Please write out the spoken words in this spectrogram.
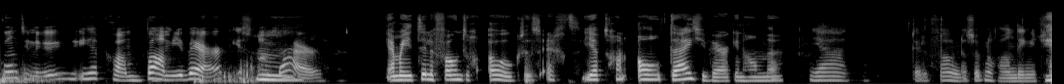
continu. Je hebt gewoon bam, je werk is gewoon hmm. daar. Ja, maar je telefoon toch ook? Dat is echt. Je hebt gewoon altijd je werk in handen. Ja, telefoon, dat is ook nog wel een dingetje.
